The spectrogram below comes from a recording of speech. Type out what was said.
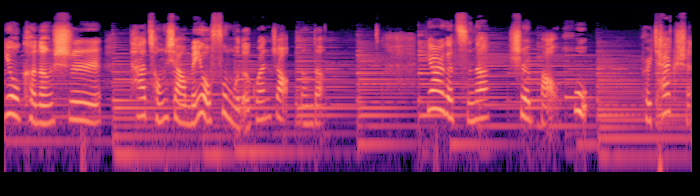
又可能是他从小没有父母的关照等等。第二个词呢是保护，protection，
